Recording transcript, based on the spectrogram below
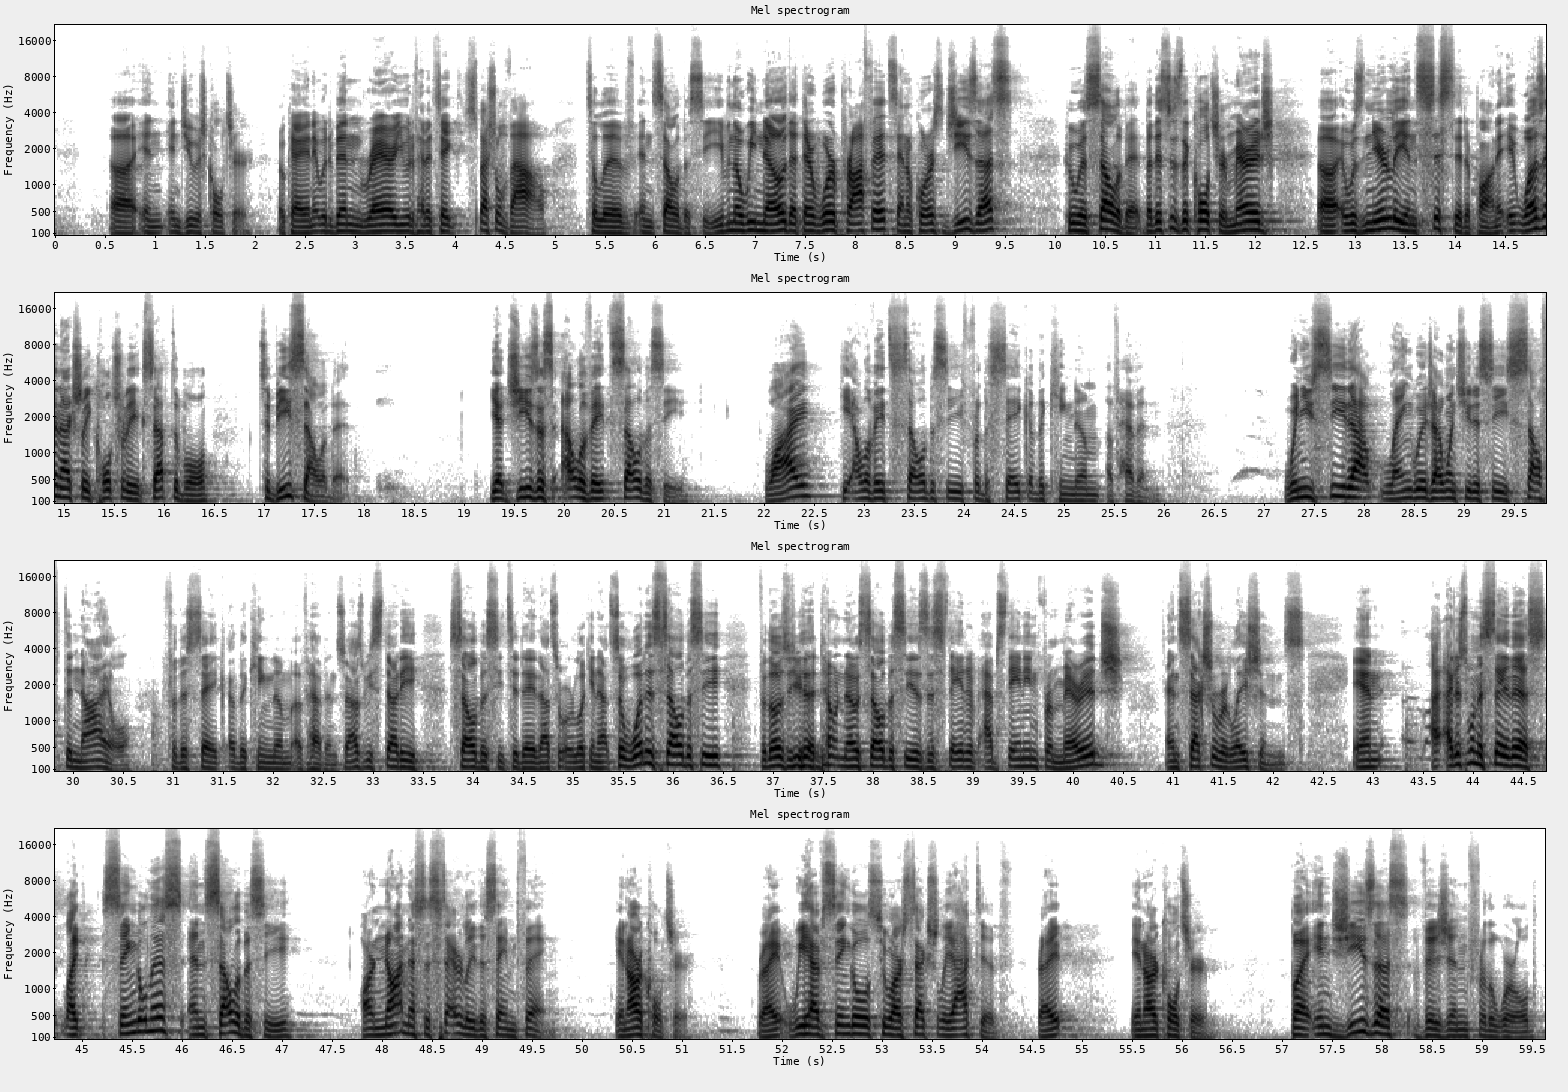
uh, in, in Jewish culture. Okay, and it would have been rare. You would have had to take special vow to live in celibacy, even though we know that there were prophets, and of course, Jesus who was celibate. But this is the culture. Marriage, uh, it was nearly insisted upon. It wasn't actually culturally acceptable to be celibate. Yet Jesus elevates celibacy. Why? He elevates celibacy for the sake of the kingdom of heaven. When you see that language, I want you to see self denial for the sake of the kingdom of heaven. So, as we study celibacy today, that's what we're looking at. So, what is celibacy? For those of you that don't know, celibacy is the state of abstaining from marriage and sexual relations. And I, I just want to say this like, singleness and celibacy are not necessarily the same thing in our culture, right? We have singles who are sexually active, right, in our culture. But in Jesus' vision for the world,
